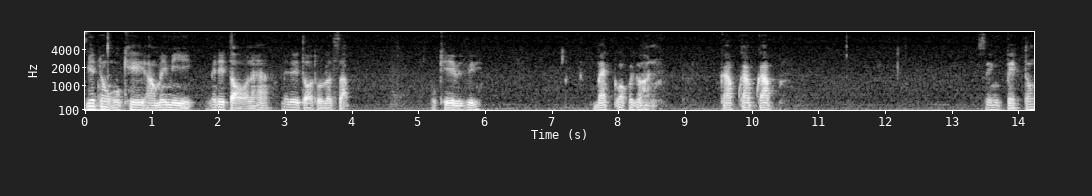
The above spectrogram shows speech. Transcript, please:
เยียดโนโอเค เอาไม่มี ไม่ได้ต่อนะฮะ ไม่ได้ต่อโทรศัพท์ โอเคไปสิ แบ็กออกไปก่อน กลับกลับกลับ เซ็งเป็ดต้อง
